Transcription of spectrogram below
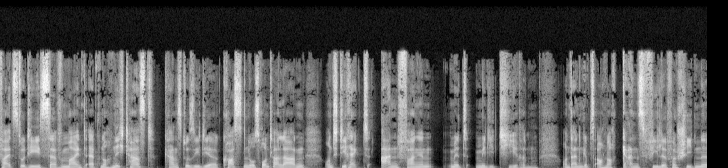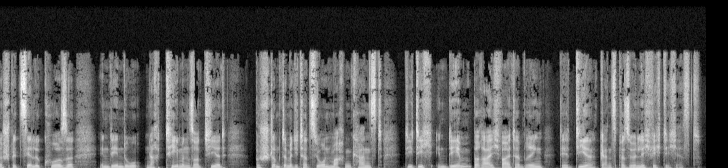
Falls du die Seven Mind App noch nicht hast, kannst du sie dir kostenlos runterladen und direkt anfangen mit Meditieren. Und dann gibt's auch noch ganz viele verschiedene spezielle Kurse, in denen du nach Themen sortiert bestimmte Meditationen machen kannst, die dich in dem Bereich weiterbringen, der dir ganz persönlich wichtig ist.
